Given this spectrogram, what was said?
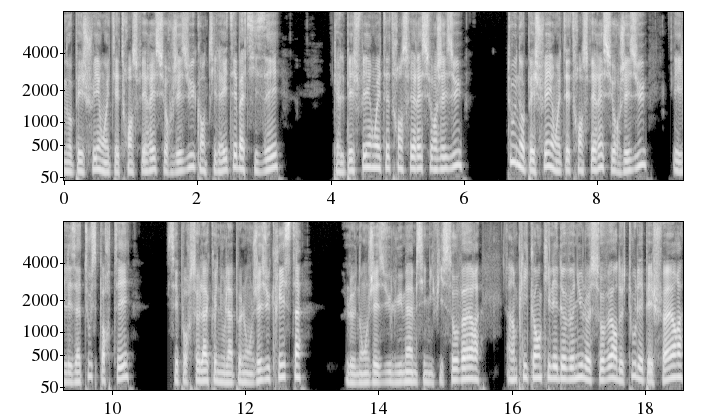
nos péchés ont été transférés sur Jésus quand il a été baptisé. Quels péchés ont été transférés sur Jésus? Tous nos péchés ont été transférés sur Jésus et il les a tous portés. C'est pour cela que nous l'appelons Jésus-Christ. Le nom Jésus lui-même signifie sauveur, impliquant qu'il est devenu le sauveur de tous les pécheurs.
